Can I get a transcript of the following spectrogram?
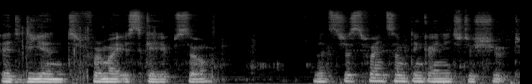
at the end for my escape, so let's just find something I need to shoot.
